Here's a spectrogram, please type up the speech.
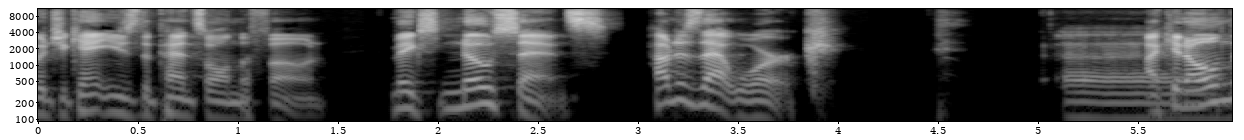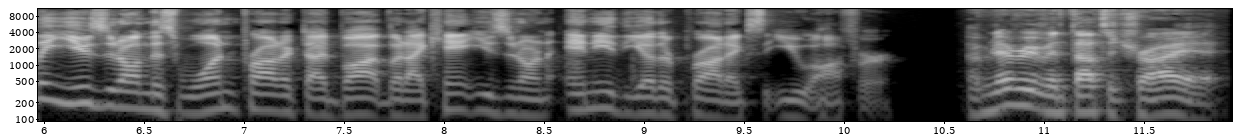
but you can't use the pencil on the phone. Makes no sense. How does that work? Uh, I can um only use it on this one product I bought, but I can't use it on any of the other products that you offer. I've never even thought to try it.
